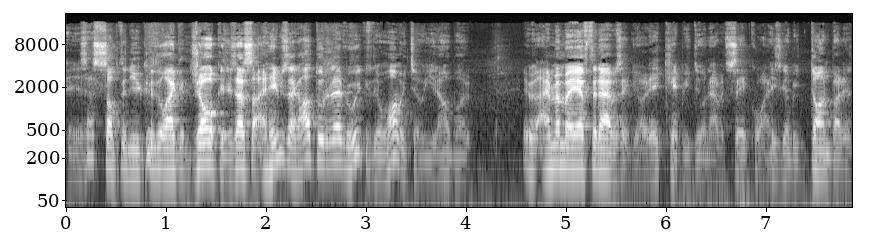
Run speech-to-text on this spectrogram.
is that something you could do, like joking? Is that something? And he was like, I'll do it every week if they want me to. You know, but it, I remember after that, I was like, yo, they can't be doing that with Saquon. He's gonna be done by the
